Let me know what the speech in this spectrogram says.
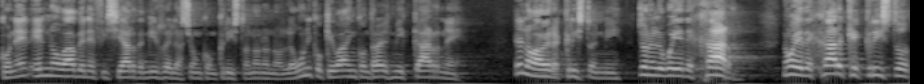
Con Él, Él no va a beneficiar de mi relación con Cristo. No, no, no. Lo único que va a encontrar es mi carne. Él no va a ver a Cristo en mí. Yo no le voy a dejar. No voy a dejar que Cristo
